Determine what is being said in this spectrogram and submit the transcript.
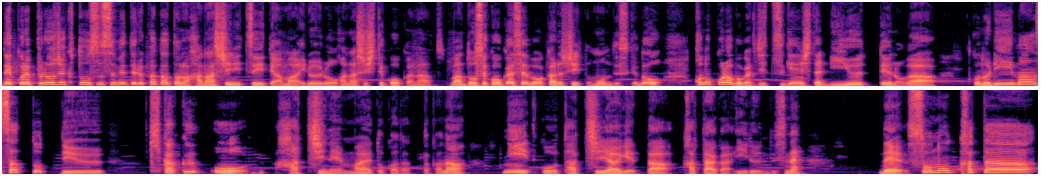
で、これプロジェクトを進めてる方との話についてはまあいろいろお話ししていこうかな。まあどうせ公開すればわかるしと思うんですけど、このコラボが実現した理由っていうのが、このリーマンサットっていう企画を8年前とかだったかな、にこう立ち上げた方がいるんですね。で、その方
